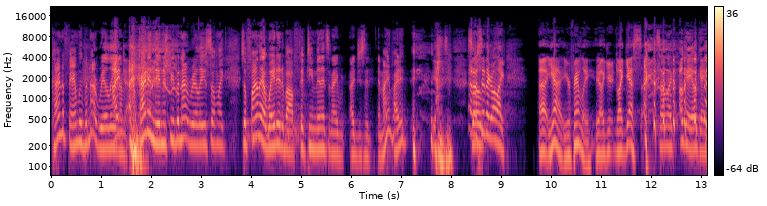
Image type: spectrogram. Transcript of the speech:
kind of family, but not really. I- And I'm, I'm kind of in the industry, but not really. So I'm like, so finally I waited about 15 minutes and I, I just said, am I invited? And I'm sitting there going like, uh, yeah, your family. You're like, you're like, yes. so I'm like, okay, okay.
